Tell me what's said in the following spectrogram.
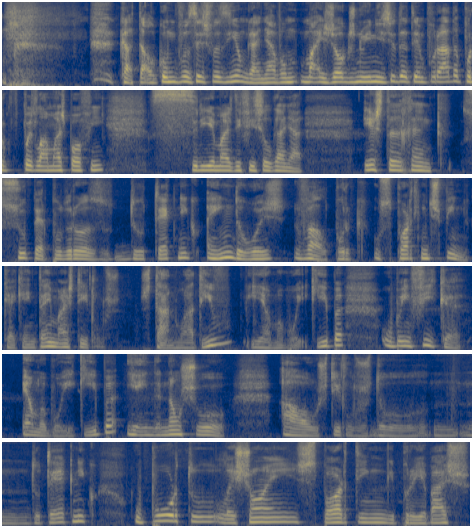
Cá, tal como vocês faziam, ganhavam mais jogos no início da temporada, porque depois lá mais para o fim seria mais difícil ganhar este arranque super poderoso do técnico ainda hoje vale, porque o Sporting de Espinho, que é quem tem mais títulos, está no ativo e é uma boa equipa. O Benfica é uma boa equipa e ainda não chegou aos títulos do, do técnico. O Porto, Leixões, Sporting e por aí abaixo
